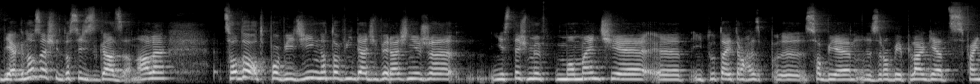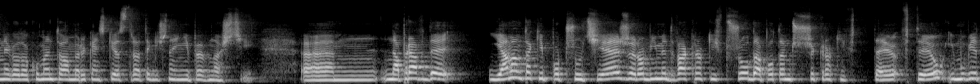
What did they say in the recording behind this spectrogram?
diagnoza się dosyć zgadza, no ale co do odpowiedzi, no to widać wyraźnie, że jesteśmy w momencie e, i tutaj trochę e, sobie zrobię plagiat z fajnego dokumentu amerykańskiego strategicznej niepewności. Naprawdę ja mam takie poczucie, że robimy dwa kroki w przód, a potem trzy kroki w, te, w tył i mówię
